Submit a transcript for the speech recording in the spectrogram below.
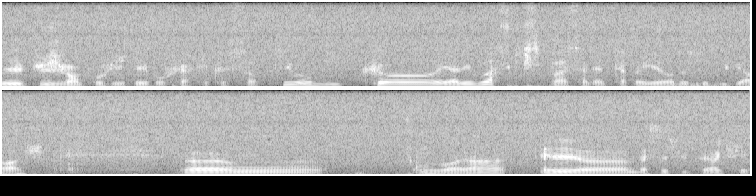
Et puis je vais en profiter pour faire quelques sorties au Buco et aller voir ce qui se passe à l'intérieur de ce du garage. Euh, voilà, et euh, ben, c'est super, il fait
